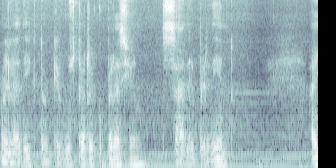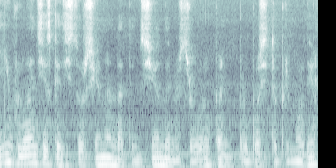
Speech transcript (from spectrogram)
el adicto que busca recuperación sale perdiendo. Hay influencias que distorsionan la atención de nuestro grupo en el propósito primordial.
